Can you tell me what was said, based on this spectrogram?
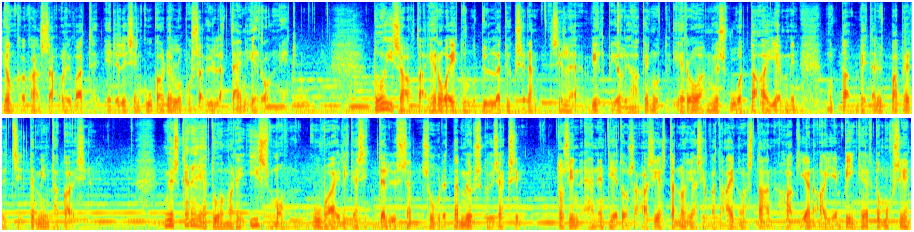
jonka kanssa olivat edellisen kuukauden lopussa yllättäen eronneet. Toisaalta ero ei tullut yllätyksenä, sillä Virpi oli hakenut eroa myös vuotta aiemmin, mutta vetänyt paperit sitten takaisin. Myös käräjätuomari Ismo kuvaili käsittelyssä suhdetta myrskyiseksi. Tosin hänen tietonsa asiasta nojasivat ainoastaan hakijan aiempiin kertomuksiin,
